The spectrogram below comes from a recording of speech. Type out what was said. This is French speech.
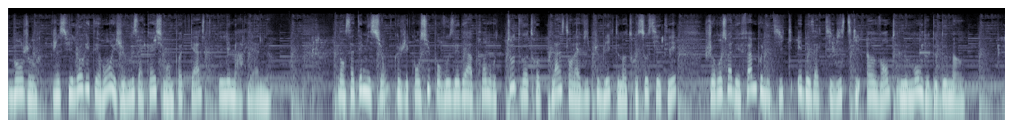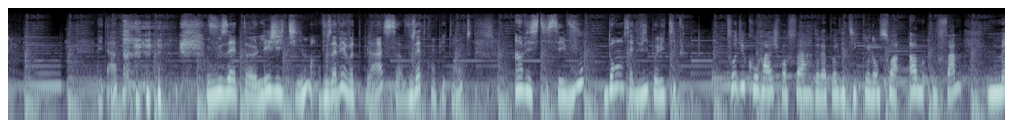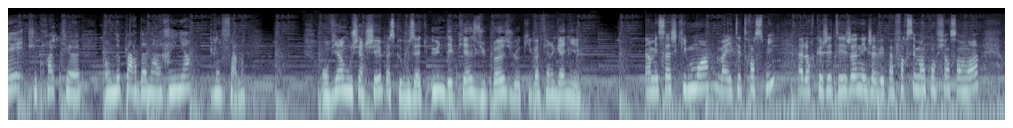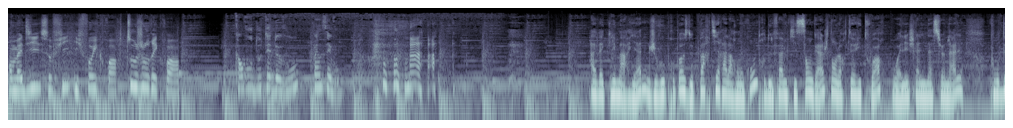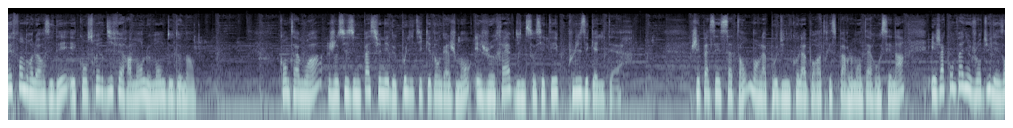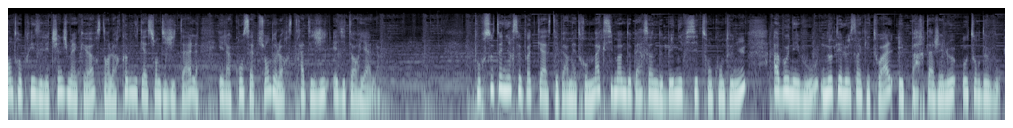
Bonjour, je suis Laurie Théron et je vous accueille sur mon podcast Les Mariannes. Dans cette émission, que j'ai conçue pour vous aider à prendre toute votre place dans la vie publique de notre société, je reçois des femmes politiques et des activistes qui inventent le monde de demain. Mesdames, vous êtes légitime, vous avez votre place, vous êtes compétente. Investissez-vous dans cette vie politique faut du courage pour faire de la politique, que l'on soit homme ou femme, mais je crois qu'on ne pardonne à rien nos femmes. On vient vous chercher parce que vous êtes une des pièces du puzzle qui va faire gagner. Un message qui, moi, m'a été transmis alors que j'étais jeune et que j'avais pas forcément confiance en moi. On m'a dit, Sophie, il faut y croire, toujours y croire. Quand vous doutez de vous, pincez-vous. Avec les Mariannes, je vous propose de partir à la rencontre de femmes qui s'engagent dans leur territoire ou à l'échelle nationale pour défendre leurs idées et construire différemment le monde de demain. Quant à moi, je suis une passionnée de politique et d'engagement et je rêve d'une société plus égalitaire. J'ai passé 7 ans dans la peau d'une collaboratrice parlementaire au Sénat et j'accompagne aujourd'hui les entreprises et les changemakers dans leur communication digitale et la conception de leur stratégie éditoriale. Pour soutenir ce podcast et permettre au maximum de personnes de bénéficier de son contenu, abonnez-vous, notez-le 5 étoiles et partagez-le autour de vous.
